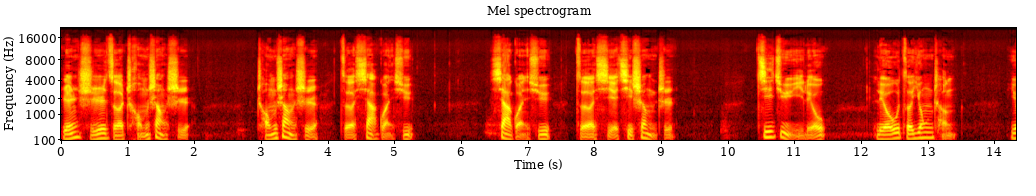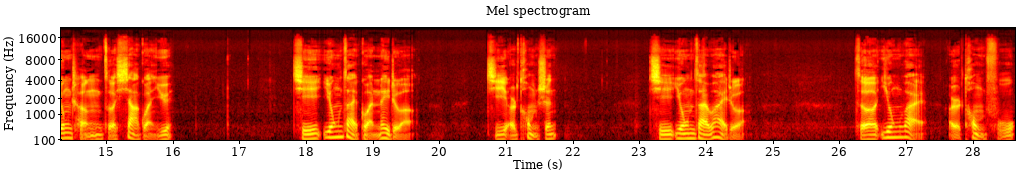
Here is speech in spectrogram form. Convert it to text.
人食则崇上食，虫上食则下管虚，下管虚则邪气盛之，积聚以流，流则壅成，壅成则下管约。其壅在管内者，急而痛深；其壅在外者，则壅外而痛服。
